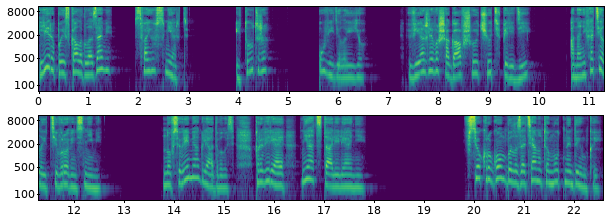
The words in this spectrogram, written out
Лира поискала глазами свою смерть и тут же увидела ее вежливо шагавшую чуть впереди. Она не хотела идти вровень с ними, но все время оглядывалась, проверяя, не отстали ли они. Все кругом было затянуто мутной дымкой.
